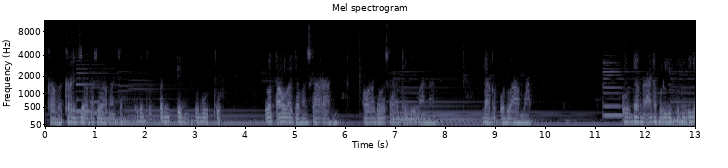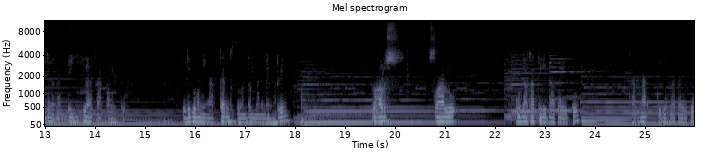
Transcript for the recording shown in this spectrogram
kabar kerja apa segala macam. Itu tuh penting itu butuh. Lo tau lah zaman sekarang orang zaman sekarang kayak gimana? Udah nggak bodo amat. Udah nggak ada peduli pedulinya dengan tiga kata itu. Jadi gue mengingatkan untuk teman-teman yang dengerin lo harus selalu gunakan tiga kata itu karena tiga kata itu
